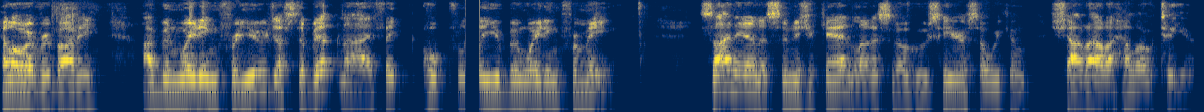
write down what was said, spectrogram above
Hello, everybody. I've been waiting for you just a bit, and I think hopefully you've been waiting for me. Sign in as soon as you can. Let us know who's here so we can shout out a hello to you.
